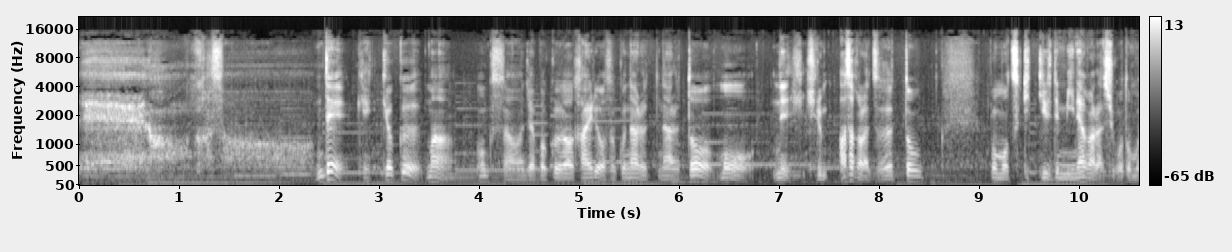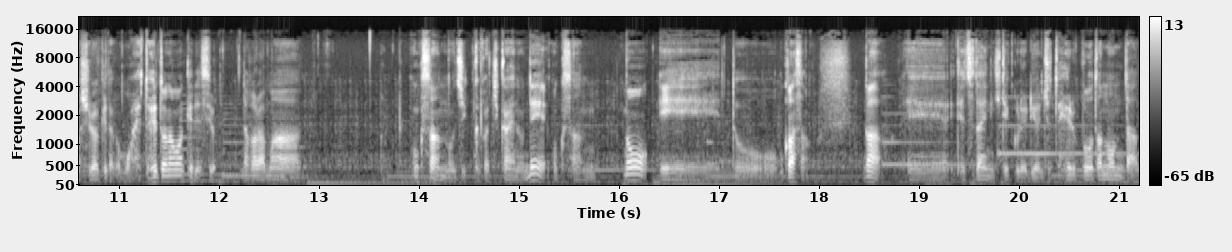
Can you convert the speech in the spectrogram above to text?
えー、なんかさ。で結局まあ奥さんはじゃあ僕が帰り遅くなるってなるともうね昼朝からずっともうつきっきりで見ながら仕事もしてるわけだからもうヘトヘトなわけですよ。だからまあ奥さんの実家が近いので奥さんの、えーと、お母さんが、えー、手伝いに来てくれるようにちょっとヘルプを頼んだっ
